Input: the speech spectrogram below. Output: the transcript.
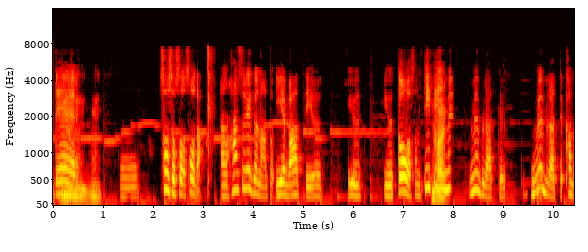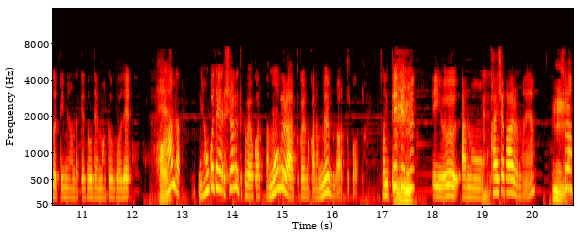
で、ーうんうんそうそうそう、そうだ。あの、ハンス・ウェグナーといえばっていう、言う、言うと、その PP はいム,、 møbler って、 møbler って家具って意味なんだけど、デンマーク語で。はなんだ、日本語で調べておけばよかった。モブラーとかいうのかな、 møbler とか。その PP ムっていう、あの、うん会社があるのね。うんそれは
